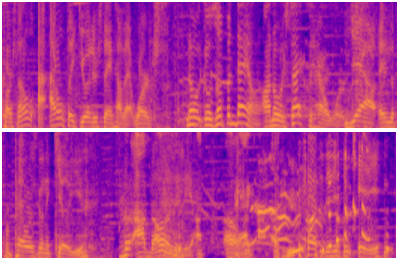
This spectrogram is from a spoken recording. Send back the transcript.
Carson, I don't, I- don't think you understand how that works. No, it goes up and down. I know exactly how it works. Yeah, and the propeller's gonna kill you. I'm not an idiot. I, oh, I, Carson, you're an idiot.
